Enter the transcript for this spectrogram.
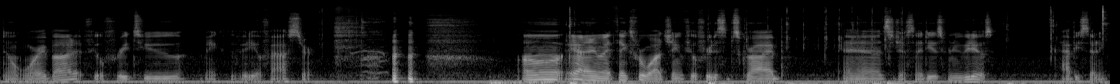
Don't worry about it. Feel free to make the video faster. uh, yeah, anyway, thanks for watching. Feel free to subscribe and suggest ideas for new videos. Happy studying.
